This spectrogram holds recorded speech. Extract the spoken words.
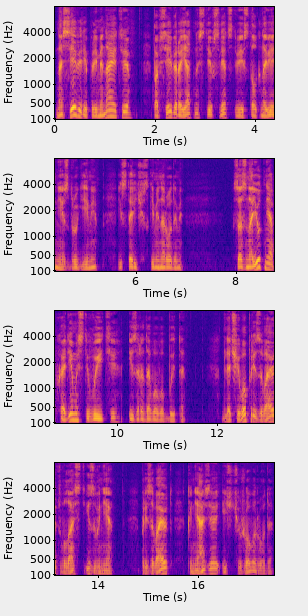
На севере племена эти, по всей вероятности, вследствие столкновения с другими историческими народами, сознают необходимость выйти из родового быта, для чего призывают власть извне, призывают князя из чужого рода.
